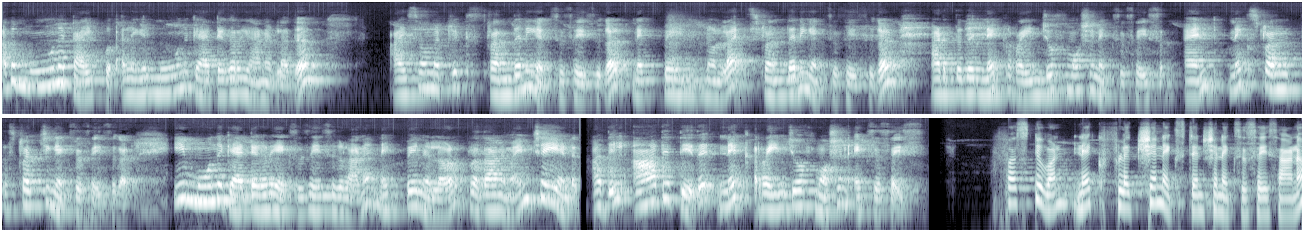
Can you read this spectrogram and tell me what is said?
അത് മൂന്ന് ടൈപ്പ് അല്ലെങ്കിൽ മൂന്ന് കാറ്റഗറിയാണുള്ളത് ഐസോമെട്രിക് സ്ട്രെങ്തനിങ് എക്സസൈസുകൾ നെക്ക് പെയിനുള്ള സ്ട്രെങ്തനിങ് എക്സസൈസുകൾ അടുത്തത് neck range of motion exercise and neck stretching എക്സസൈസുകൾ ഈ മൂന്ന് കാറ്റഗറി എക്സസൈസുകളാണ് നെക്ക് പെയിൻ ഉള്ളവർ പ്രധാനമായും ചെയ്യേണ്ടത്. അതിൽ ആദ്യത്തേത് neck range of motion exercise first one neck flexion extension exercise ആണ്.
